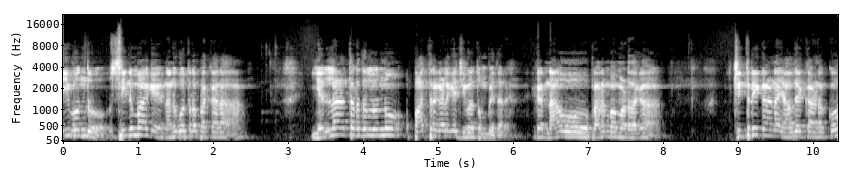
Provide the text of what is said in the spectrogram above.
ಈ ಒಂದು ಸಿನಿಮಾಗೆ ನನಗೋತ್ರ ಪ್ರಕಾರ ಎಲ್ಲ ಥರದಲ್ಲೂ ಪಾತ್ರಗಳಿಗೆ ಜೀವ ತುಂಬಿದ್ದಾರೆ. ಯಾಕಂದ್ರೆ ನಾವು ಪ್ರಾರಂಭ ಮಾಡಿದಾಗ ಚಿತ್ರೀಕರಣ ಯಾವುದೇ ಕಾರಣಕ್ಕೂ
